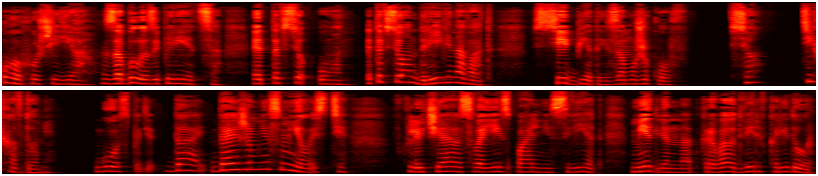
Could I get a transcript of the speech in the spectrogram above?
Ох уж я, забыла запереться. Это все он, это все Андрей виноват. Все беды из-за мужиков. Все, тихо в доме. Господи, дай, дай же мне смелости. Включаю в своей спальне свет, медленно открываю дверь в коридор.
